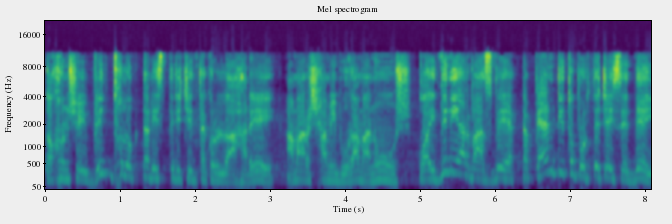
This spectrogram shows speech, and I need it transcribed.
তখন সেই বৃদ্ধ লোকটার স্ত্রী চিন্তা করল, আহারে, আমার স্বামী বুড়া মানুষ, কয়দিনই আর বাঁচবে? একটা প্যান্টই তো পড়তে চাইছে দেই,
